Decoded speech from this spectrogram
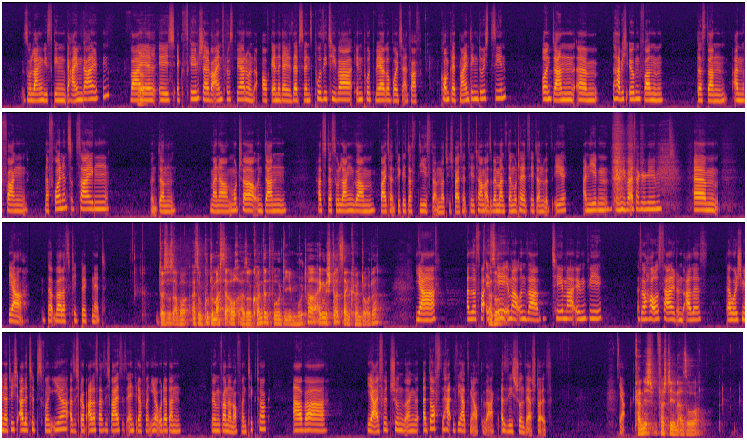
so lange wie es ging, geheim gehalten, weil ja. ich extrem schnell beeinflusst werde und auch generell, selbst wenn es positiver Input wäre, wollte ich einfach komplett mein Ding durchziehen. Und dann ähm, habe ich irgendwann das dann angefangen, einer Freundin zu zeigen und dann meiner Mutter und dann hat sich das so langsam weiterentwickelt, dass die es dann natürlich weitererzählt haben. Also wenn man es der Mutter erzählt, dann wird es eh an jeden irgendwie weitergegeben. Ähm, ja, da war das Feedback nett. Das ist aber, also gut, du machst ja auch also Content, wo die Mutter eigentlich stolz sein könnte, oder? Ja, also das war, also, eh immer unser Thema irgendwie. Also Haushalt und alles. Da hole ich mir natürlich alle Tipps von ihr. Also ich glaube, alles, was ich weiß, ist entweder von ihr oder dann irgendwann dann auch von TikTok. Aber ja, ich würde schon sagen, äh, doch, hat, sie hat es mir auch gesagt. Also sie ist schon sehr stolz. Ja. Kann ich verstehen. Also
